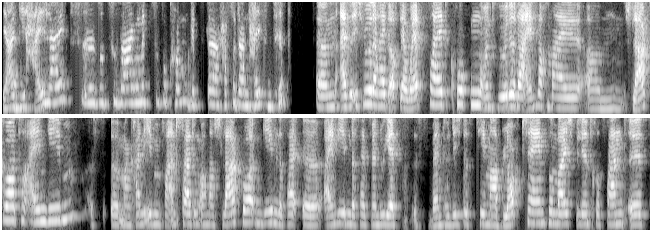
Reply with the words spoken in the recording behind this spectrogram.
ja, die Highlights äh, sozusagen mitzubekommen? Gibt's da, hast du da einen heißen Tipp? Ähm, also ich würde halt auf der Website gucken und würde da einfach mal ähm, Schlagworte eingeben es, äh, man kann eben Veranstaltungen auch nach Schlagworten geben, das, äh, eingeben. Das heißt, wenn du jetzt, wenn für dich das Thema Blockchain zum Beispiel interessant ist,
